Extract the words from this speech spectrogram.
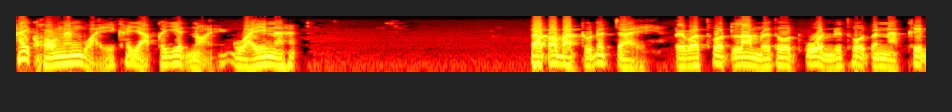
ให้ของนั้นไหวขยับขยื่นหน่อยไหวนะฮะปรับอบัตทุนใจแปลว่าโทษล่ำหรือโทษอ้วนหรือโทษมันหนักขึ้น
